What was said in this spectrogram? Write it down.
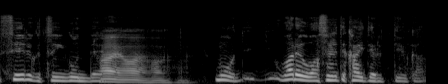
勢力つぎ込んで、はいはいはいはい。もう我を忘れて描いてるっていうか。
